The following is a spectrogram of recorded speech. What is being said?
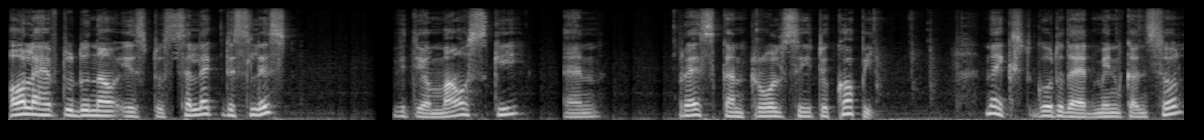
All I have to do now is to select this list with your mouse key and press Ctrl C to copy. Next, go to the admin console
